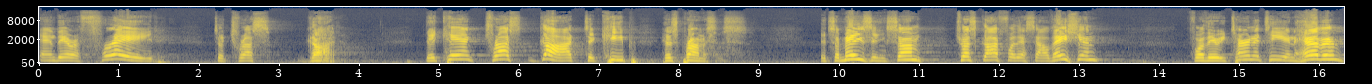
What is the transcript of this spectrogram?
and they're afraid to trust God. They can't trust God to keep his promises. It's amazing. Some trust God for their salvation, for their eternity in heaven,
